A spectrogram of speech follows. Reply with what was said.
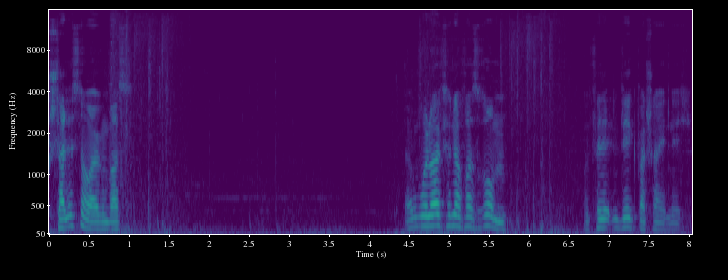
Stall ist noch irgendwas. Irgendwo läuft hier noch was rum. Und findet einen Weg wahrscheinlich.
